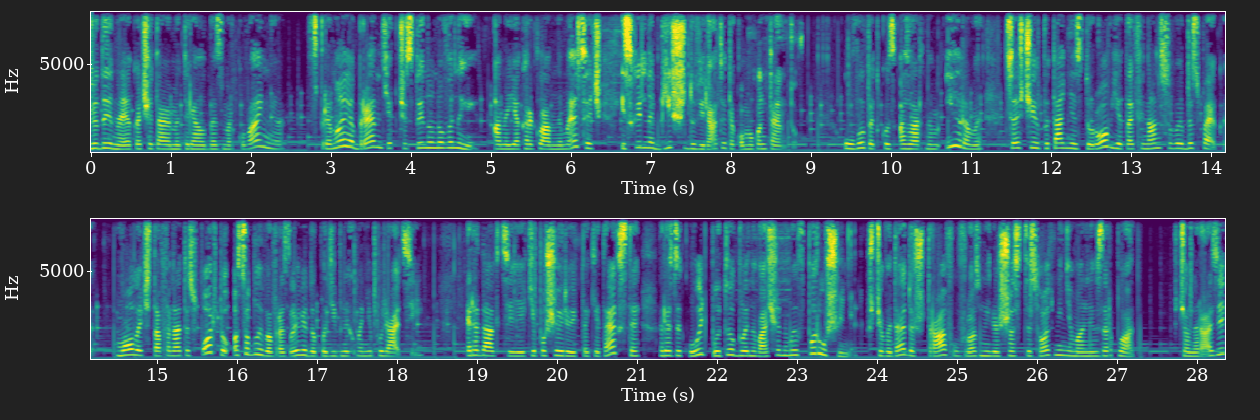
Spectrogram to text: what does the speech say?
Людина, яка читає матеріал без маркування, сприймає бренд як частину новини, а не як рекламний меседж, і схильна більше довіряти такому контенту. У випадку з азартними іграми це ще й питання здоров'я та фінансової безпеки. Молодь та фанати спорту особливо вразливі до подібних маніпуляцій. Редакції, які поширюють такі тексти, ризикують бути обвинуваченими в порушенні, що веде до штрафу в розмірі 600 мінімальних зарплат, що наразі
